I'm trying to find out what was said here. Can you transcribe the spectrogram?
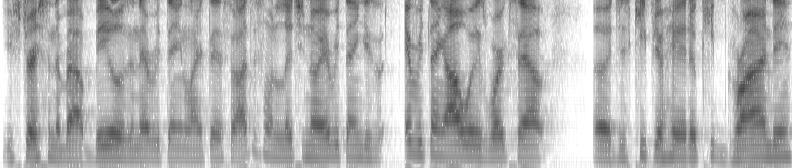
You're stressing about bills and everything like that. So I just want to let you know everything is everything always works out. Uh, just keep your head up, keep grinding.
